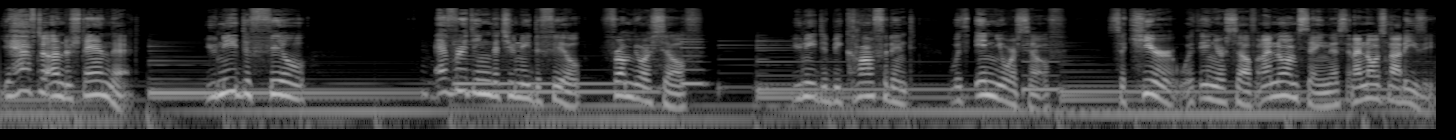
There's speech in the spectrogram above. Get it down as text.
You have to understand that. You need to feel everything that you need to feel from yourself. You need to be confident within yourself, secure within yourself. And I know I'm saying this, and I know it's not easy.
